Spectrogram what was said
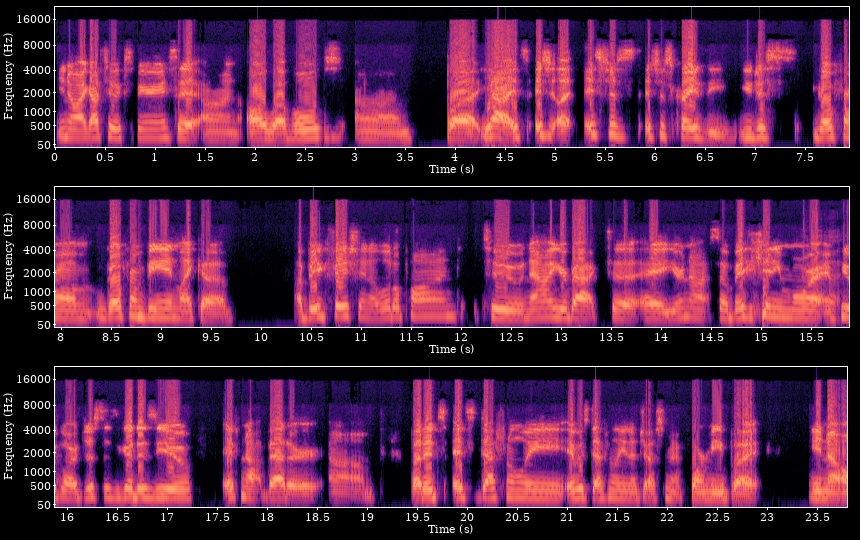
you know, I got to experience it on all levels. Um, but yeah, it's it's it's just it's just crazy. You just go from go from being like a a big fish in a little pond to now you're back to hey, you're not so big anymore, and people are just as good as you, if not better. Um, but it's it's definitely it was definitely an adjustment for me, but you know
